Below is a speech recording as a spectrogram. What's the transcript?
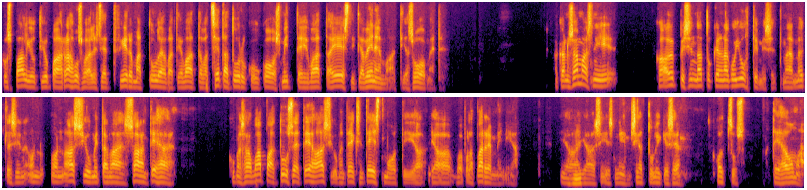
kun paljut jopa rahvusvahelliset firmat tulevat ja vaattavat sitä Turkuun koos, ei vaatta Eestit ja Venemaat ja Suomet. Aga no samas niin ka õppisin natukene nagu juhtimiset. Mä mõtlesin, on, on asju, mitä mä saan tehdä kun mä saan vapaat usein tehdä asioita, mä teeksin teistmoodi ja, ja võib-olla paremmin. Ja, ja, mm. ja siis niin, sieltä tulikin se otsus tehdä oma.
